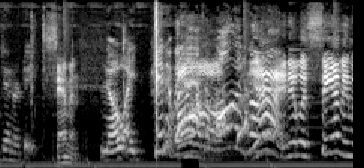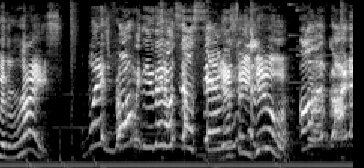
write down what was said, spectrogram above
dinner date? Salmon. No, I didn't. We have Olive Garden. Oh, yeah, and it was salmon with rice. What is wrong with you? They don't sell salmon. Yes, they do. Olive Garden.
